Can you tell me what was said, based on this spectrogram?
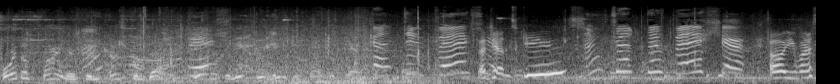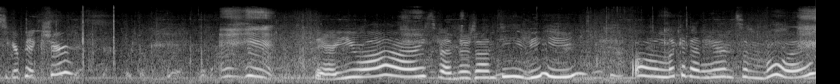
For the finest in custom ducks, to meet creative The jet skis. Oh, you want to see your picture? There you are. Spencer's on TV. Oh, look at that handsome boy.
